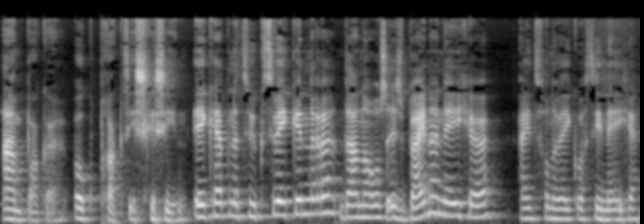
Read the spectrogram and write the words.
aanpakken. Ook praktisch gezien. Ik heb natuurlijk twee kinderen. Danos is bijna negen. Eind van de week wordt hij negen.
